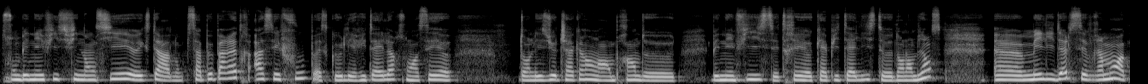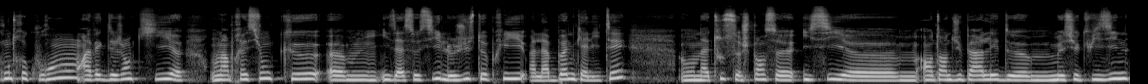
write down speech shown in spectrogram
son bénéfice financier, etc. Donc ça peut paraître assez fou parce que les retailers sont assez dans les yeux de chacun empreint de bénéfices et très euh, capitaliste euh, dans l'ambiance. Euh, mais Lidl, c'est vraiment à contre-courant avec des gens qui ont l'impression qu'ils associent le juste prix à la bonne qualité. On a tous, je pense, ici entendu parler de Monsieur Cuisine,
